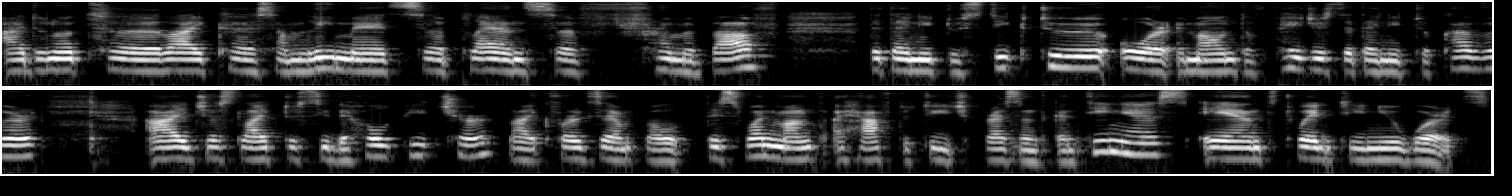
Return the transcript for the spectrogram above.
I do not uh, like uh, some limits, uh, plans uh, from above that I need to stick to or amount of pages that I need to cover. I just like to see the whole picture. Like, for example, this one month I have to teach present continuous and 20 new words.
